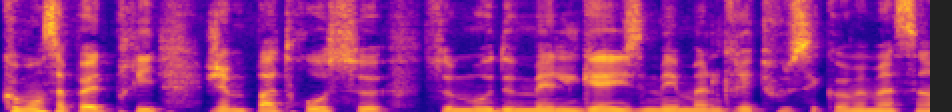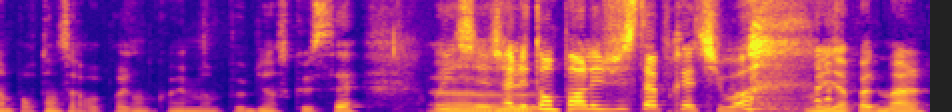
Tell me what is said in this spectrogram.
comment ça peut être pris? J'aime pas trop ce, ce, mot de male gaze, mais malgré tout, c'est quand même assez important. Ça représente quand même un peu bien ce que c'est. Oui, j'allais t'en parler juste après, tu vois. mais il n'y a pas de mal.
